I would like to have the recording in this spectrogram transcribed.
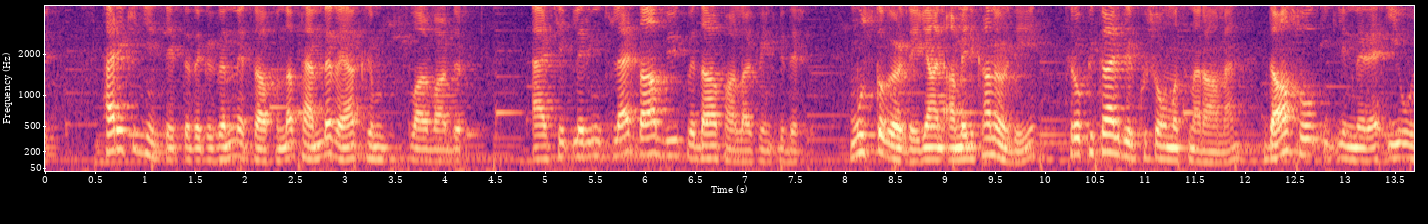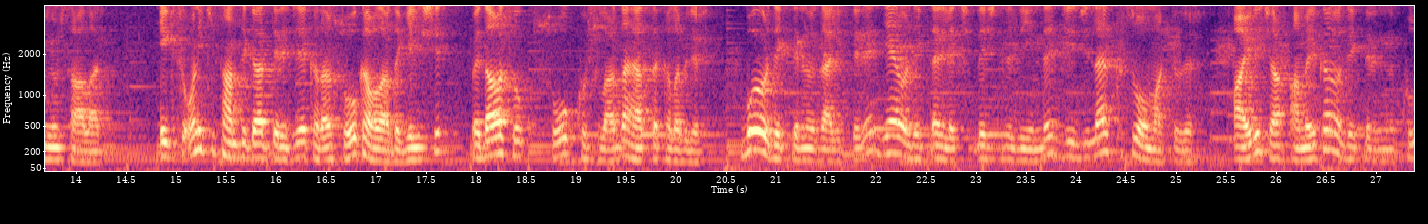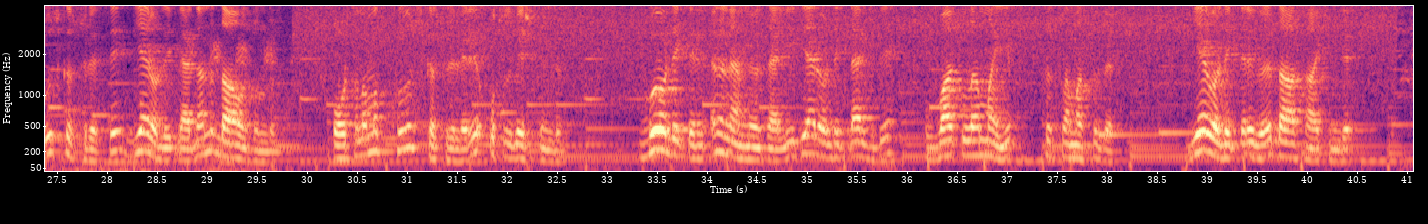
Her iki cinsiyette de gaganın etrafında pembe veya kırmızı sular vardır. Erkeklerinkiler daha büyük ve daha parlak renklidir. Muskov ördeği yani Amerikan ördeği tropikal bir kuş olmasına rağmen daha soğuk iklimlere iyi uyum sağlar. Eksi 12 santigrat dereceye kadar soğuk havalarda gelişir ve daha çok soğuk koşullarda hayatta kalabilir. Bu ördeklerin özellikleri diğer ördekler ile çiftleştirildiğinde civcivler kısır olmaktadır. Ayrıca Amerikan ördeklerinin kuluçka süresi diğer ördeklerden de daha uzundur. Ortalama kuluçka süreleri 35 gündür. Bu ördeklerin en önemli özelliği diğer ördekler gibi vaklamayıp tıslamasıdır. Diğer ördeklere göre daha sakindir.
